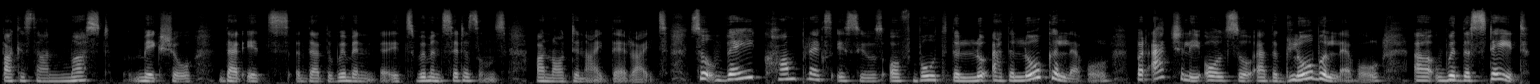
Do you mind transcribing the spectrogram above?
Pakistan must make sure that it's that the women, its women citizens, are not denied their rights. So, very complex issues of both the lo- at the local level, but actually also at the global level, uh, with the state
